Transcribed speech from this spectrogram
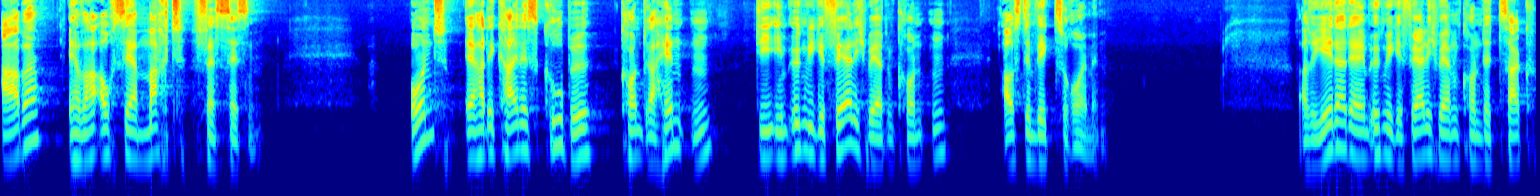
Aber er war auch sehr machtversessen. Und er hatte keine Skrupel, Kontrahenten, die ihm irgendwie gefährlich werden konnten, aus dem Weg zu räumen. Also jeder, der ihm irgendwie gefährlich werden konnte, zack,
